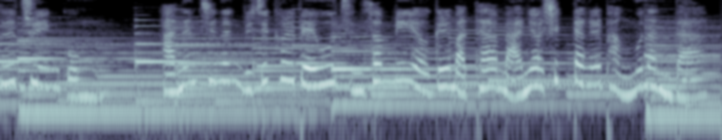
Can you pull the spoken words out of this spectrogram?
그 주인공. 안은진은 뮤지컬 배우 진선미 역을 맡아 마녀 식당을 방문한다.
